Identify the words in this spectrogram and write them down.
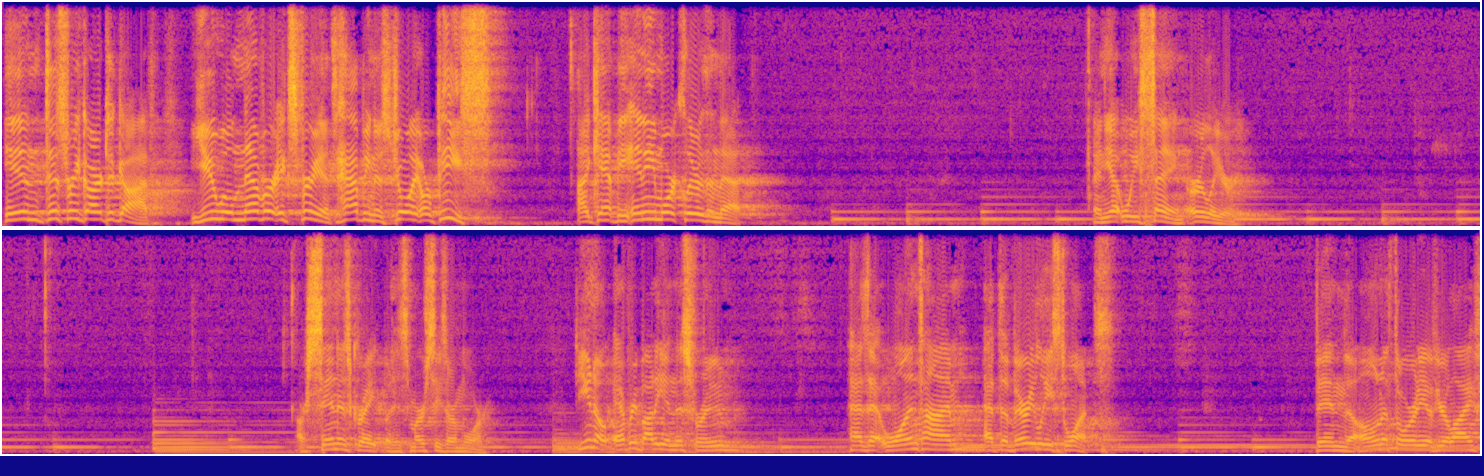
in disregard to God, you will never experience happiness, joy, or peace. I can't be any more clear than that. And yet we sang earlier. Our sin is great, but his mercies are more. Do you know everybody in this room has at one time, at the very least once, been the own authority of your life?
